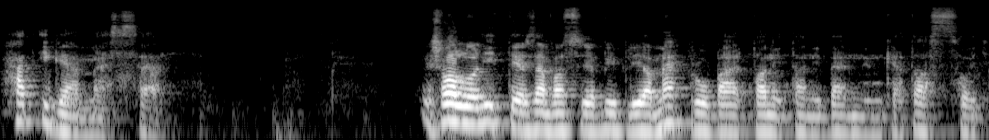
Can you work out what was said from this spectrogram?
Hát igen messze. És valahol itt érzem azt, hogy a Biblia megpróbál tanítani bennünket azt, hogy,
